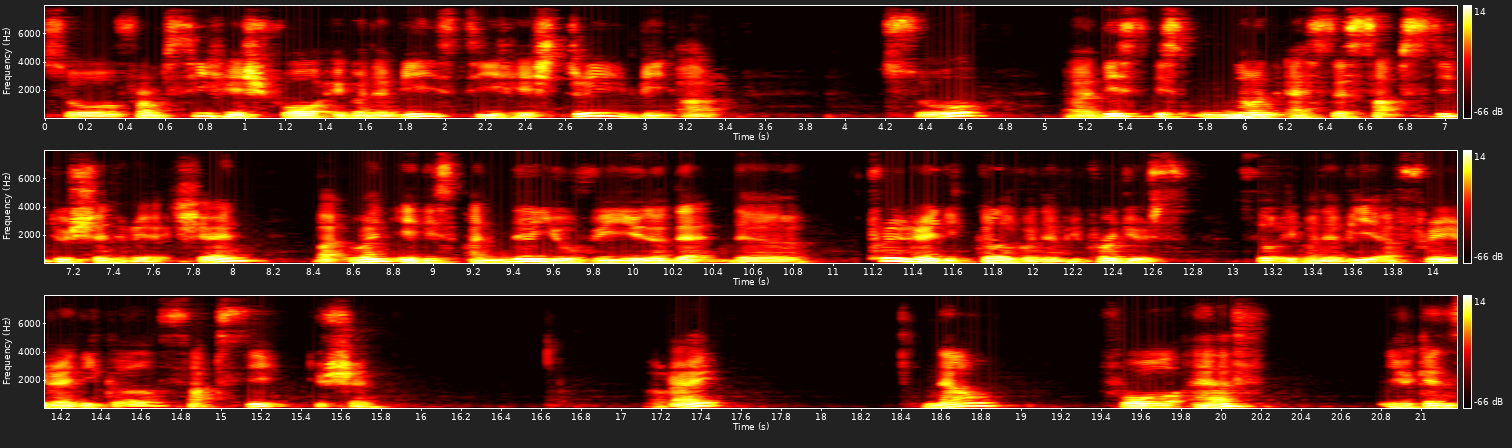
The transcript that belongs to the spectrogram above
So from CH4, it's going to be CH3Br. So uh, this is known as the substitution reaction. But when it is under UV, you know that the free radical going to be produced. So it's going to be a free radical substitution. Alright. Now for F, you can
